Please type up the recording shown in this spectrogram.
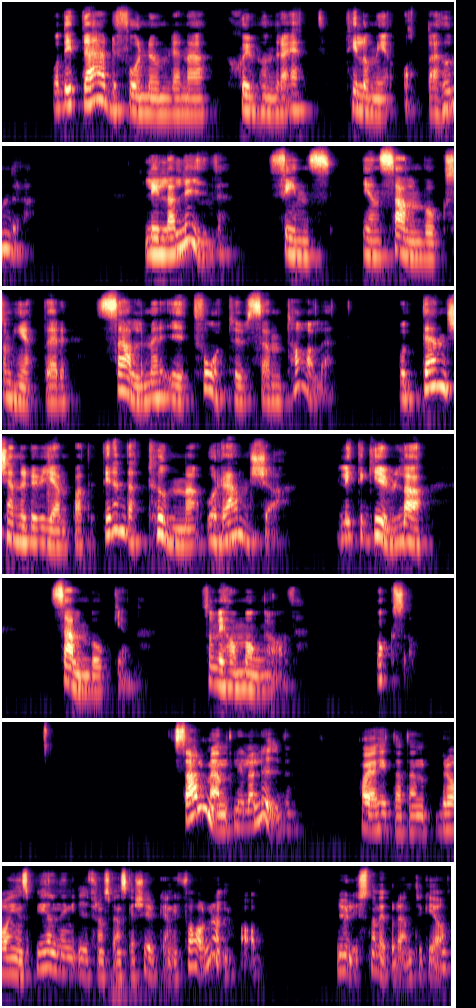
Och det är där du får numren 701 till och med 800. Lilla Liv finns i en psalmbok som heter Salmer i 2000-talet. Och den känner du igen på att det är den där tunna orangea, lite gula psalmboken som vi har många av också. Salmen Lilla Liv har jag hittat en bra inspelning i från Svenska kyrkan i Falun av. Nu lyssnar vi på den tycker jag.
